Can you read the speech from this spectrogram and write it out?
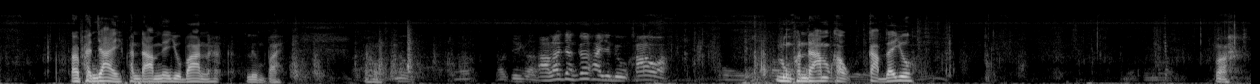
ำเอ่อพันใหญ่พันดำเนี่ยอยู่บ้านนะฮะลืมไปเอาจริงอะอ้าวแล้วจังเกอร์ใครจะดูข้าวอะลุงพันดำเขากลับได้อยู่มาครับผม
